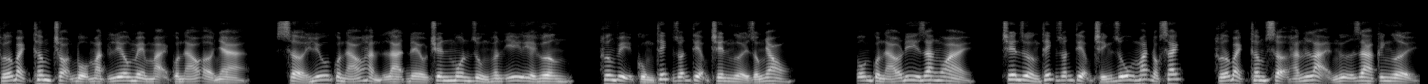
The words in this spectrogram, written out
Hứa bạch thâm chọn bộ mặt liêu mềm mại quần áo ở nhà, sở hữu quần áo hẳn là đều chuyên môn dùng hân y hề hương, hương vị cùng thích Duẫn tiệm trên người giống nhau. Ôm quần áo đi ra ngoài, trên giường thích Duẫn tiệm chính rũ mắt đọc sách, hứa bạch thâm sợ hắn lại ngự ra kinh người,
